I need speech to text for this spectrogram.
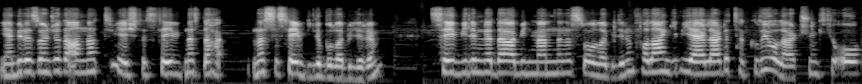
Yani biraz önce de anlattım ya işte sevgi nasıl daha nasıl sevgili bulabilirim? Sevgilimle daha bilmem ne nasıl olabilirim falan gibi yerlerde takılıyorlar. Çünkü o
